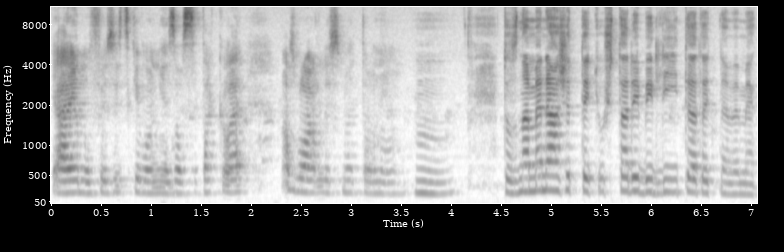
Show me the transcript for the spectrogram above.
Já jemu fyzicky, on mě zase takhle a zvládli jsme to, no. Hmm. To znamená, že teď už tady bydlíte, teď nevím, jak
